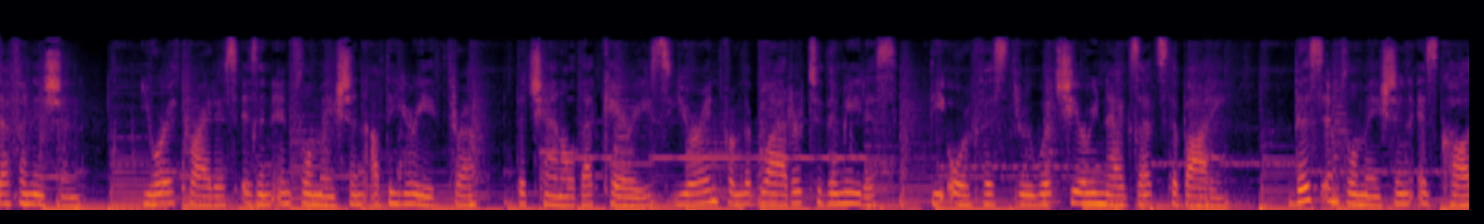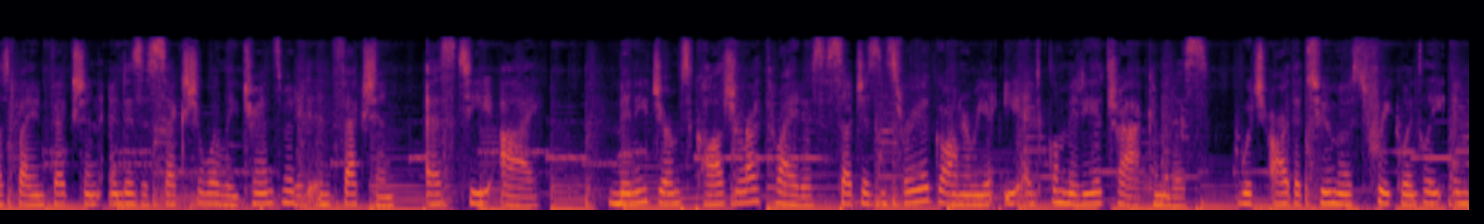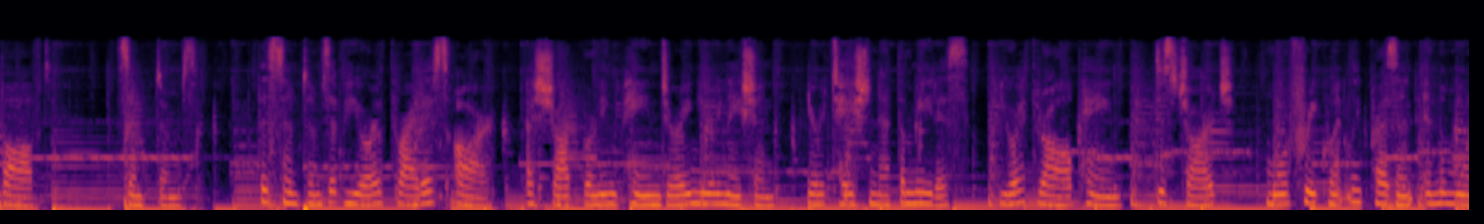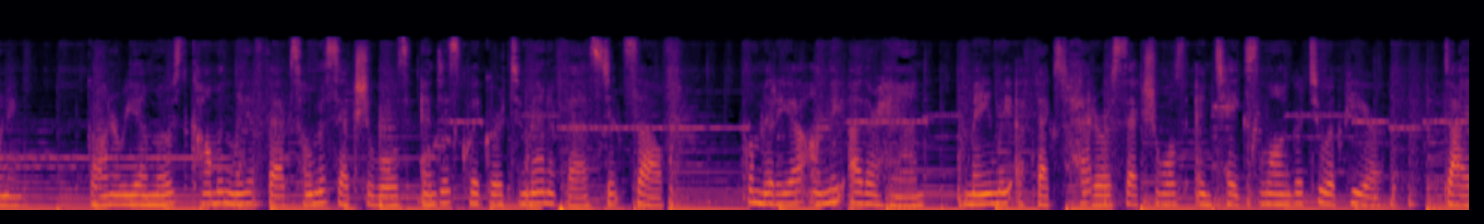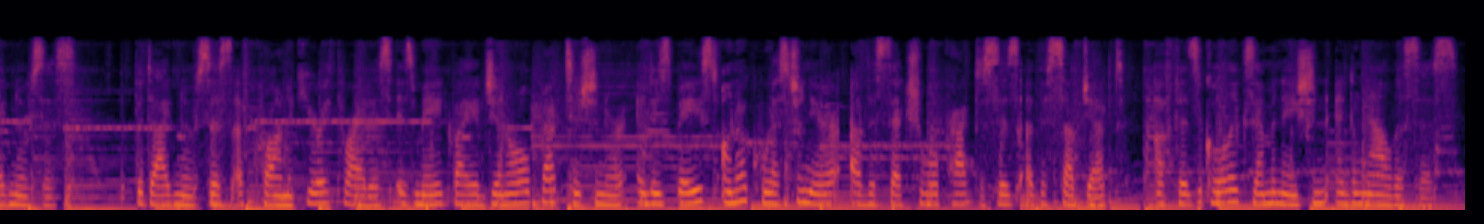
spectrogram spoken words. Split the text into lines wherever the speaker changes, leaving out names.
Definition Urethritis is an inflammation of the urethra, the channel that carries urine from the bladder to the meatus, the orifice through which urine exits the body. This inflammation is caused by infection and is a sexually transmitted infection, STI. Many germs cause urethritis such as Neisseria gonorrhea E and Chlamydia trachomatis, which are the two most frequently involved. Symptoms The symptoms of urethritis are a sharp burning pain during urination, irritation at the meatus, urethral pain, discharge, more frequently present in the morning. Gonorrhea most commonly affects homosexuals and is quicker to manifest itself. Chlamydia, on the other hand, mainly affects heterosexuals and takes longer to appear. Diagnosis the diagnosis of chronic urethritis is made by a general practitioner and is based on a questionnaire of the sexual practices of the subject, a physical examination and analysis.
